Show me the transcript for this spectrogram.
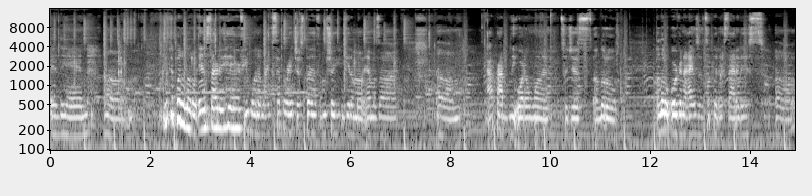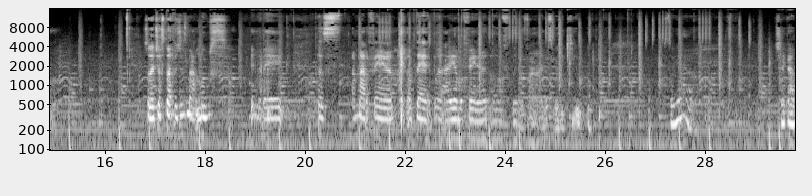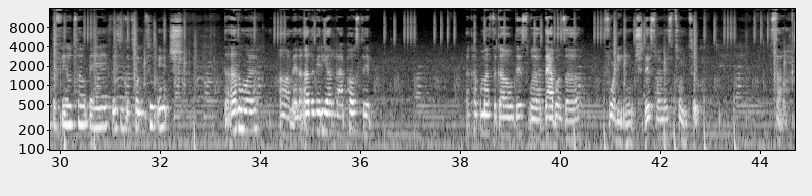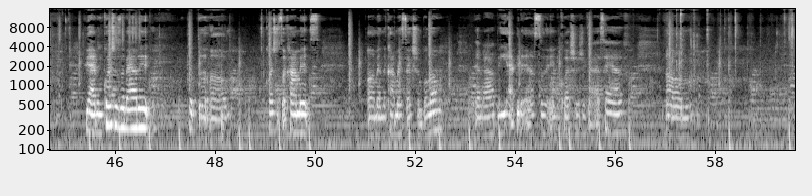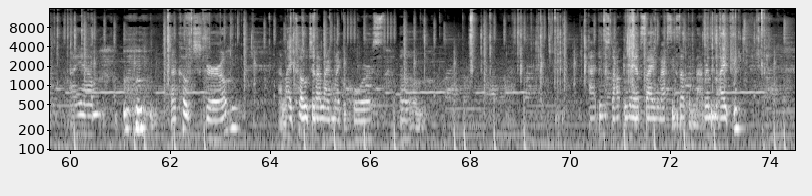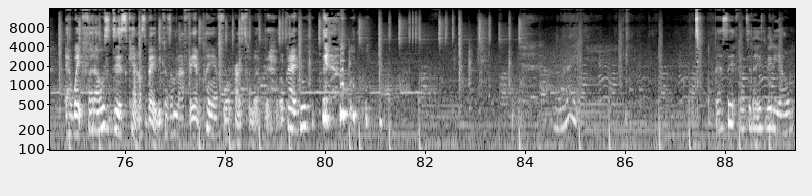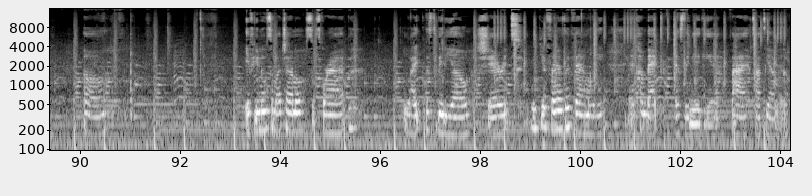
And then um, you can put a little insert in here if you want to like separate your stuff. I'm sure you can get them on Amazon. Um, I'll probably order one to just a little a little organizer to put inside of this um, so that your stuff is just not loose in the bag because I'm not a fan of that, but I am a fan of the design. It's really cute. So yeah, check out the field tote bags. This is a 22 inch. The other one, um, in the other video that I posted a couple months ago, this was, that was a 40 inch. This one is 22. So if you have any questions about it, put the um, questions or comments um, in the comment section below and I'll be happy to answer any questions you guys have. Um, I am a coach girl. I like Coach and I like Michael Kors. Um, I do stalk the website when I see something that I really like. And wait for those discounts, baby, because I'm not paying full price for nothing, okay? Alright. That's it for today's video. Um, if you're new to my channel, subscribe, like this video, share it with your friends and family, and come back and see me again. Bye. Talk to y'all later.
